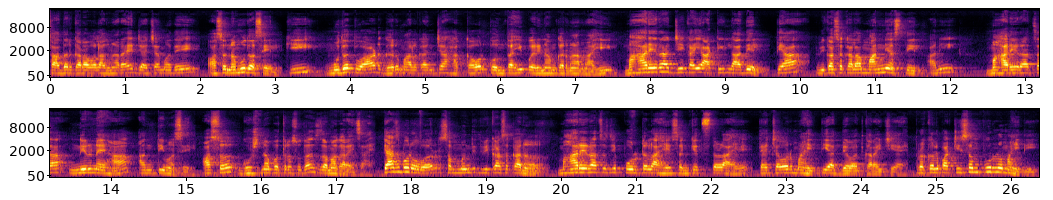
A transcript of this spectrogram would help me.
सादर करावं लागणार आहे ज्याच्यामध्ये असं नमूद असेल की मुदतवाढ घरमालकांच्या हक्कावर कोणताही परिणाम करणार नाही. महारेरा जे काही अटी लादेल त्या विकासकाला मान्य असतील आणि महारेराचा निर्णय हा अंतिम असेल. असं घोषणापत्र सुद्धा जमा करायचं आहे. त्याचबरोबर संबंधित विकासकानं महारेराचं जे पोर्टल आहे संकेतस्थळ आहे त्याच्यावर माहिती अद्ययावत करायची आहे. प्रकल्पाची संपूर्ण माहिती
